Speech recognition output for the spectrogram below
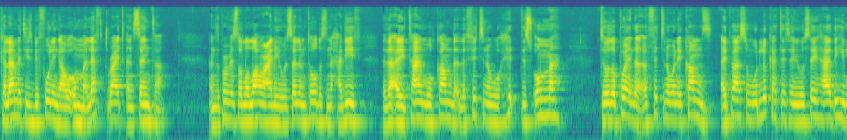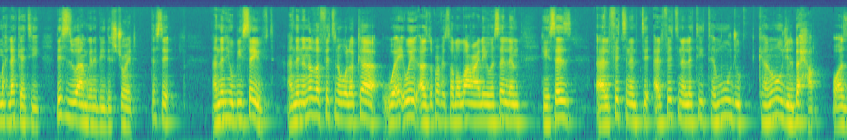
calamities befalling our ummah, left, right, and center. And the Prophet ﷺ told us in a hadith that a time will come that the fitna will hit this ummah to the point that a fitna, when it comes, a person would look at it and he will say, هذه مهلكتي. This is where I'm going to be destroyed. That's it. And then he'll be saved. And then another fitna will occur, as the Prophet ﷺ, he says, الفتنة الفتنة التي تموج كموج البحر as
